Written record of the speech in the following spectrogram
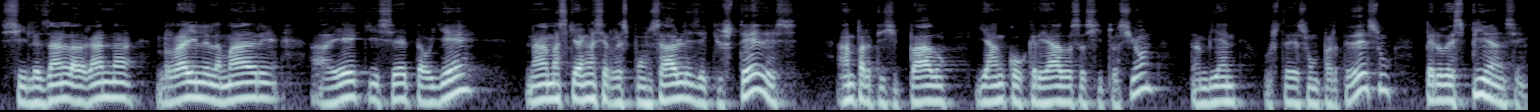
Si les dan la gana, rayenle la madre a X, Z o Y. Nada más que háganse responsables de que ustedes han participado y han co-creado esa situación. También ustedes son parte de eso, pero despídanse.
